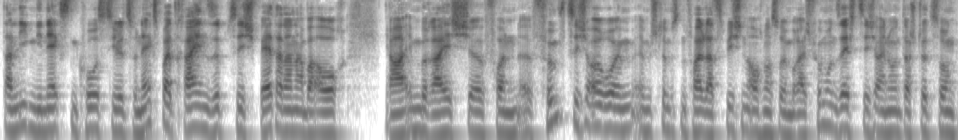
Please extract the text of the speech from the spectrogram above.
dann liegen die nächsten Kursziele zunächst bei 73, später dann aber auch ja, im Bereich äh, von 50 äh, Euro im, im schlimmsten Fall, dazwischen auch noch so im Bereich 65 eine Unterstützung.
